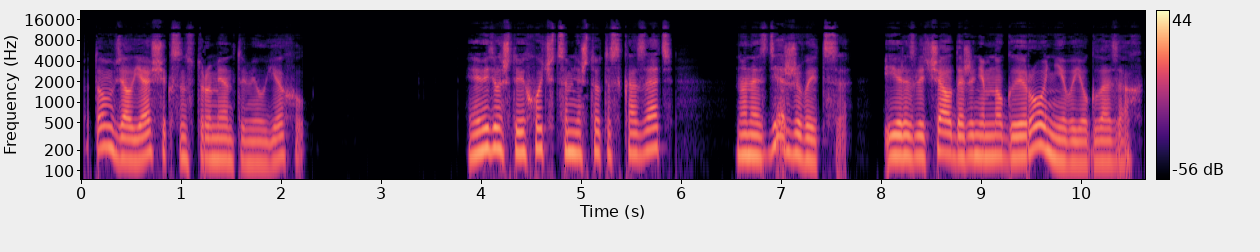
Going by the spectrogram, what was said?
Потом взял ящик с инструментами и уехал. Я видел, что ей хочется мне что-то сказать, но она сдерживается, и различал даже немного иронии в ее глазах,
